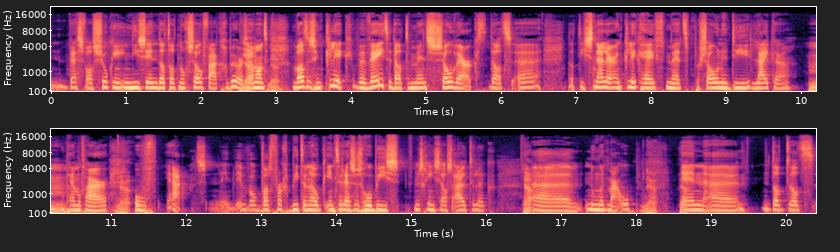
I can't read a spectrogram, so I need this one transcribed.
best wel shocking in die zin dat dat nog zo vaak gebeurt. Ja. Hè? Want Ja. wat is een klik? We weten dat de mens zo werkt dat, eh, dat die sneller een klik heeft met personen die lijken Hmm. op hem of haar. Ja. Of ja, op wat voor gebied dan ook, interesses, hobby's, misschien zelfs uiterlijk. Eh, noem het maar op. En eh, dat, dat,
